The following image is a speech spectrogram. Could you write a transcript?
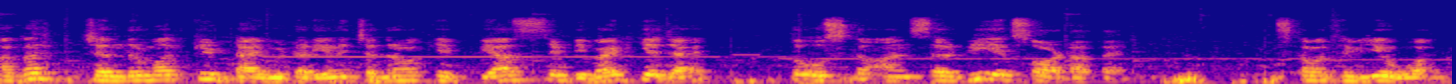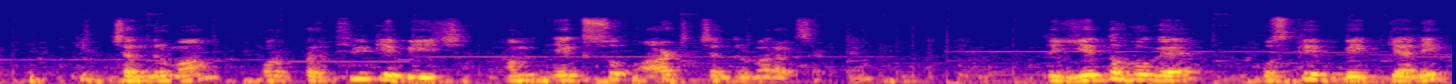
अगर चंद्रमा के डायमीटर यानी चंद्रमा के व्यास से डिवाइड किया जाए तो उसका आंसर भी 108 आता है। इसका मतलब ये हुआ कि चंद्रमा और पृथ्वी के बीच हम 108 चंद्रमा रख सकते हैं। तो ये तो हो गए उसके वैज्ञानिक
